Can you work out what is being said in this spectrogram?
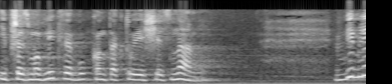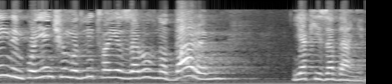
i przez modlitwę Bóg kontaktuje się z nami. W biblijnym pojęciu modlitwa jest zarówno darem, jak i zadaniem.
